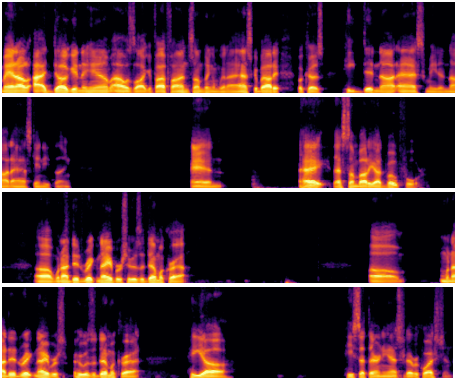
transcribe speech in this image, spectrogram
Man, I, I dug into him. I was like, if I find something, I'm going to ask about it because he did not ask me to not ask anything. And hey, that's somebody I'd vote for. Uh, when I did Rick Neighbors, who is a Democrat, um, when I did Rick Neighbors, who was a Democrat, he uh he sat there and he answered every question.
